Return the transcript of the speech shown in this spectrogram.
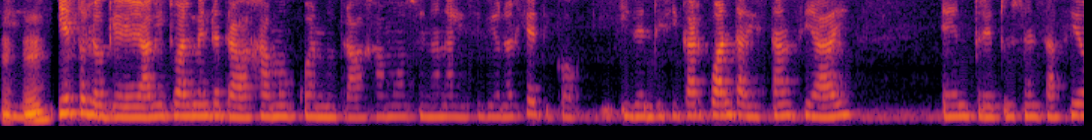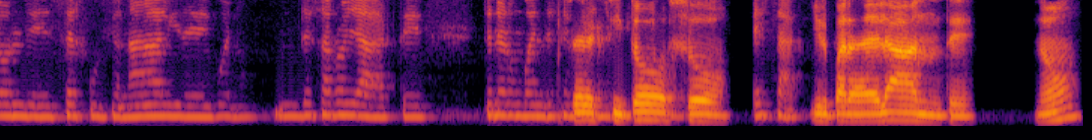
¿no? Y esto es lo que habitualmente trabajamos cuando trabajamos en análisis bioenergético, identificar cuánta distancia hay entre tu sensación de ser funcional y de, bueno, desarrollarte, tener un buen desempeño. Ser exitoso, Exacto. ir para adelante, ¿no?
